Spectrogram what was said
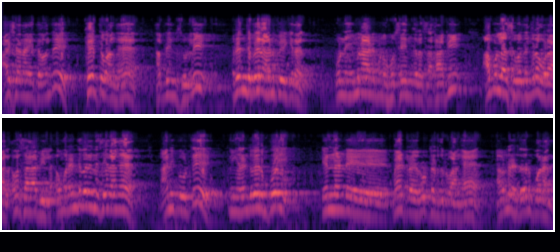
ஆயிஷா நாயத்தை வந்து கேட்டு வாங்க அப்படின்னு சொல்லி ரெண்டு பேரை அனுப்பி வைக்கிறார். ஒன்னு இம்ரான் இபின் ஹுசைன்ங்கிற சஹாபி அபுல் அசுவதுங்கிற ஒரு ஆள். அவர் சஹாபி இல்லை. அவங்க ரெண்டு பேரும் என்ன செய்யறாங்க அனுப்பி விட்டு நீங்க ரெண்டு பேரும் போய் என்னன்னு மேட்ரை ரூட் எடுத்துட்டு வாங்க அப்படின்னு ரெண்டு பேரும் போறாங்க.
